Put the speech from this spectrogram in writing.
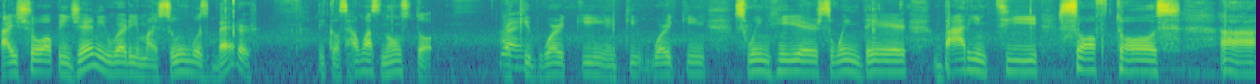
I show up in January. My swing was better because I was nonstop. I keep working and keep working. Swing here, swing there, batting tee, soft toss, uh,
